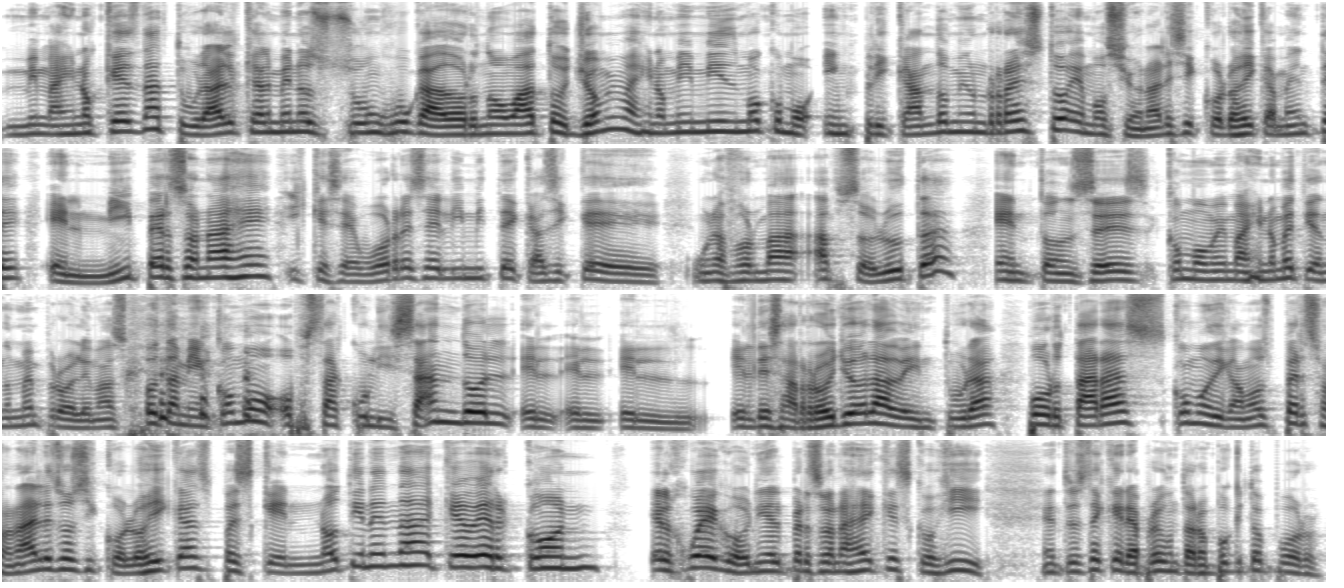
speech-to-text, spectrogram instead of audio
me imagino que es natural que al menos un jugador novato, yo me imagino a mí mismo como implicándome un resto emocional y psicológicamente en mi personaje y que se borre ese límite casi que de una forma absoluta. Entonces, como me imagino metiéndome en problemas o también como obstaculizando el, el, el, el desarrollo de la aventura por taras como digamos personales o psicológicas, pues que no tienen nada que ver con el juego ni el personaje que escogí. Entonces te quería preguntar un poquito por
